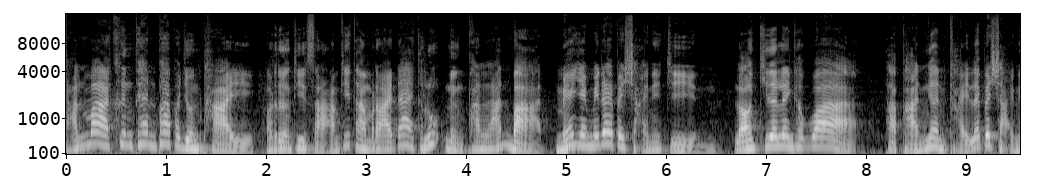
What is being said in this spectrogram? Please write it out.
ล้านมาขึ้นแท่นภาพยนตร์ไทย เรื่องที่ 3 ที่ทำรายได้ทะลุ 1,000 ล้านบาท แม้ยังไม่ได้ไปฉายในจีน ลองคิดเล่นๆครับว่า ถ้าผ่านเงื่อนไขและไปฉายใน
